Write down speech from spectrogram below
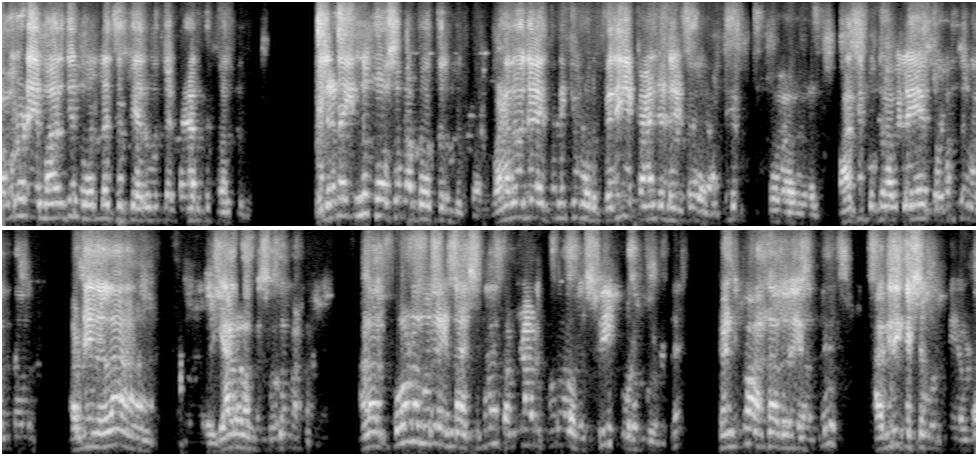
அவருடைய மார்ஜின் ஒரு லட்சத்தி அறுபத்தி எட்டாயிரத்துக்கு வந்தது. இல்லைன்னா இன்னும் மோசமா தோத்திருந்திருப்பாரு. வனரோஜா இத்தனைக்கும் ஒரு பெரிய கேண்டிடேட் அதிமுகவிலேயே தொடர்ந்து வந்தவர். அப்படின்னு எல்லாம் யாரும் நம்ம சொல்ல மாட்டாங்க. ஆனா போன முறை என்னாச்சுன்னா தமிழ்நாடு பூரா ஒரு ஸ்வீப் கொடுத்து கண்டிப்பா அண்ணாதுரை வந்து அக்ரிகல்ச்சர் உரிமையோட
